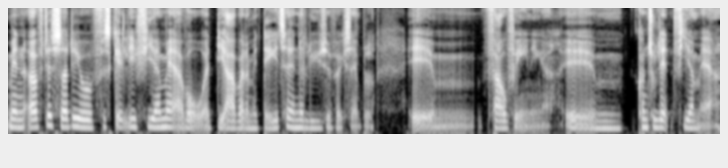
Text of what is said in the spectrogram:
Men ofte så er det jo forskellige firmaer, hvor at de arbejder med dataanalyse for eksempel, øh, fagforeninger, øh, konsulentfirmaer.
